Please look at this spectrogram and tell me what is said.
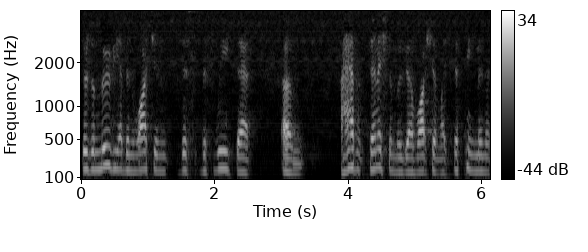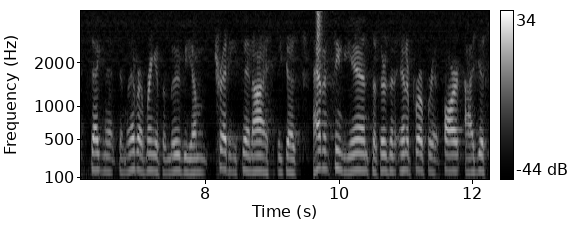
There's a movie I've been watching this, this week that um, I haven't finished the movie. I've watched it in like 15 minute segments, and whenever I bring up a movie, I'm treading thin ice because I haven't seen the end. So if there's an inappropriate part, I just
